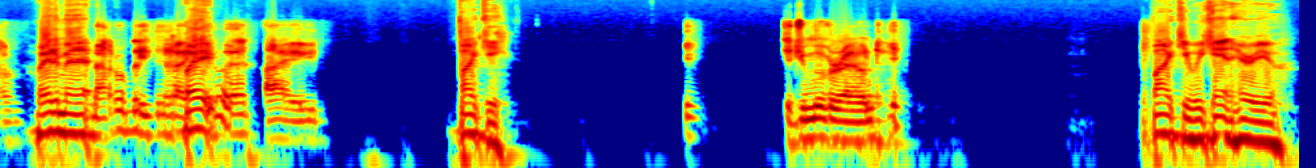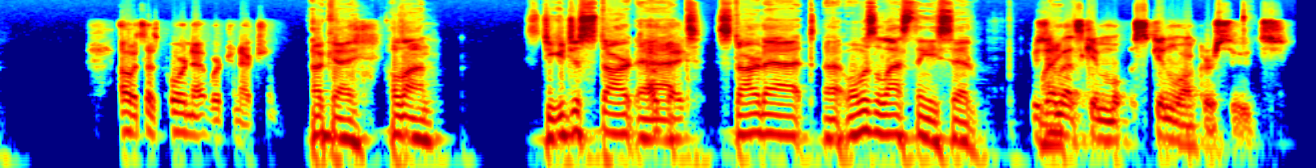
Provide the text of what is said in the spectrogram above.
um, Wait a minute, not only did I Wait. do it, I Mikey. Did you move around? Mikey, we can't hear you. oh it says poor network connection. Okay, hold on. So you could just start at Okay. start at uh, what was the last thing he said? He's talking about skin skinwalker suits.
